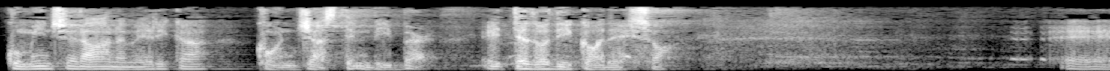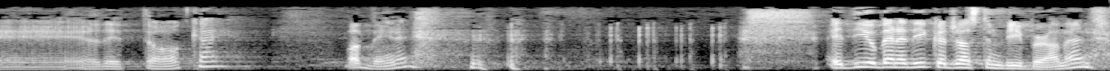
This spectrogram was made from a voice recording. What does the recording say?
comincerà in America con Justin Bieber e te lo dico adesso. E ho detto ok, va bene. e Dio benedica Justin Bieber, amen.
